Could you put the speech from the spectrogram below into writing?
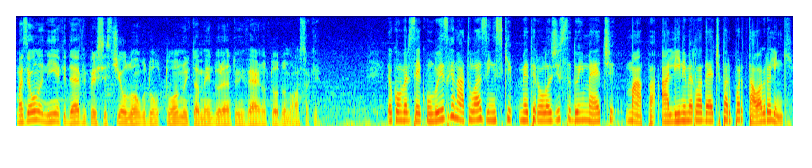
mas é um laninha que deve persistir ao longo do outono e também durante o inverno todo nosso aqui. Eu conversei com Luiz Renato Lazinski, meteorologista do INMET MAPA, Aline Merladete para o portal AgroLink.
